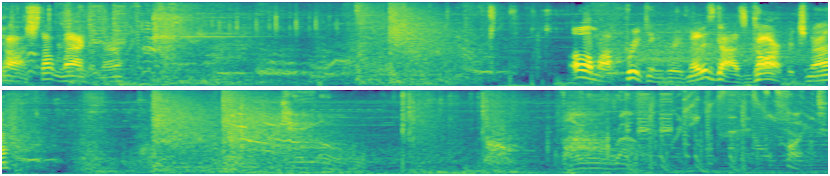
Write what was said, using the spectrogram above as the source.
Gosh, stop lagging, man. Oh my freaking grief, man. This guy's garbage, man. Final round. Fight.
